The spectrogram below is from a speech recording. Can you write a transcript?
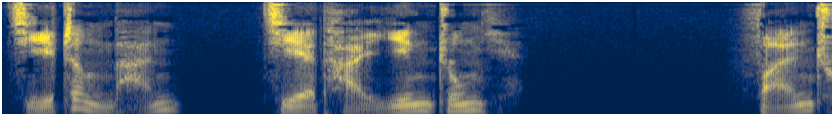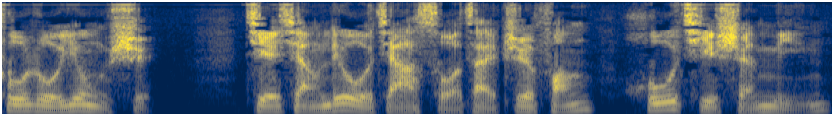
即正南，皆太阴中也。凡出入用事，皆向六甲所在之方呼其神明，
